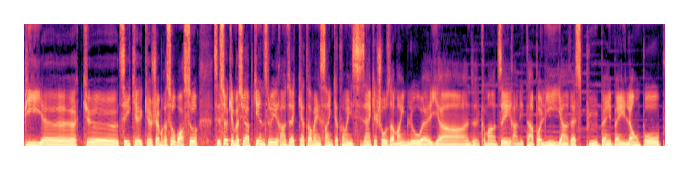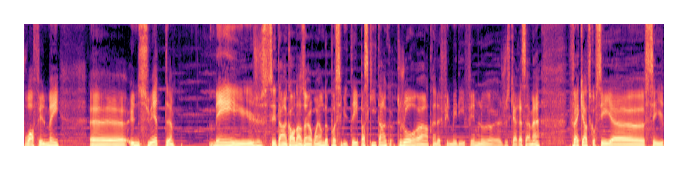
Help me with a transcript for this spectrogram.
Puis euh, que, que, que j'aimerais ça voir ça. C'est sûr que M. Hopkins là, est rendu à 85-86 ans, quelque chose de même. Là, euh, il a, comment dire, en étant poli, il en reste plus bien ben long pour pouvoir filmer euh, une suite. Mais c'est encore dans un royaume de possibilités parce qu'il est toujours en train de filmer des films jusqu'à récemment. Fait qu'en tout cas, c'est, euh, c'est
